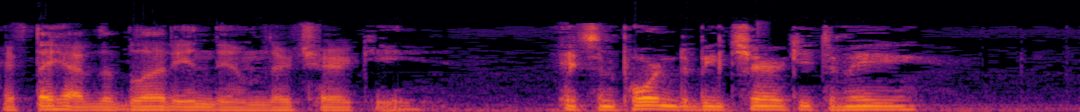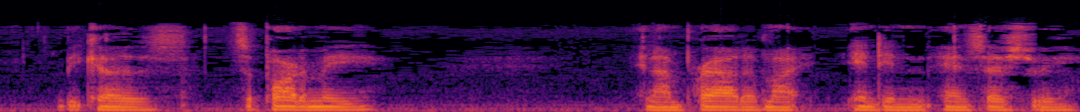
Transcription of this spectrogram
If they have the blood in them they're Cherokee. It's important to be Cherokee to me because it's a part of me and I'm proud of my Indian ancestry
